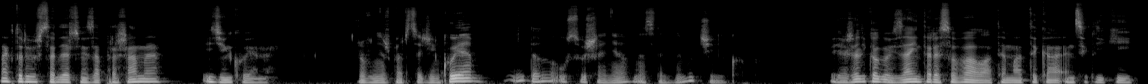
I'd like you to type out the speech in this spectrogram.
na który już serdecznie zapraszamy i dziękujemy. Również bardzo dziękuję i do usłyszenia w następnym odcinku. Jeżeli kogoś zainteresowała tematyka encykliki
